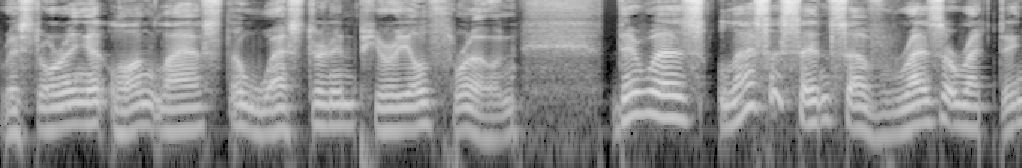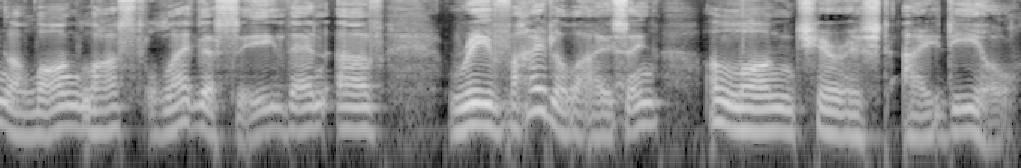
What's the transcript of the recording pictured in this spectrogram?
restoring at long last the Western imperial throne, there was less a sense of resurrecting a long lost legacy than of revitalizing a long cherished ideal.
